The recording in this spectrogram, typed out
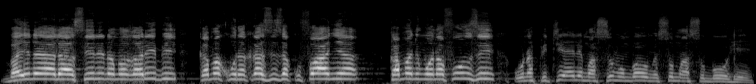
baina ya alasiri na magharibi kama kuna kazi za kufanya kama ni mwanafunzi unapitia ile masomo ambayo umesoma asubuhi.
